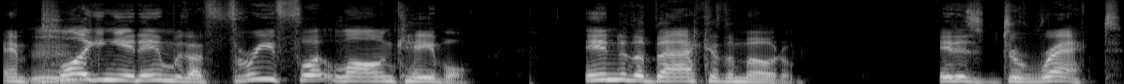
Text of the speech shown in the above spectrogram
and mm. plugging it in with a three foot long cable into the back of the modem. It is direct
